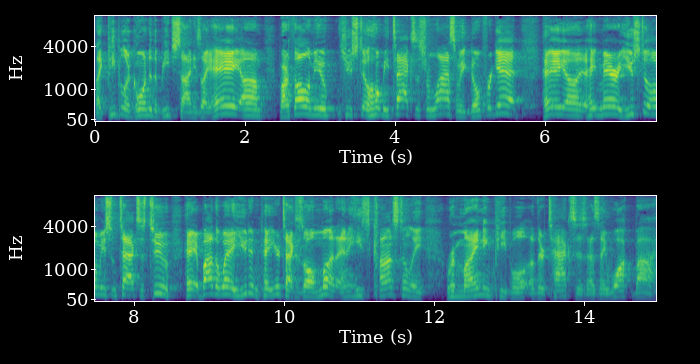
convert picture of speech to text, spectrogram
Like people are going to the beach side. And he's like, hey, um, Bartholomew, you still owe me taxes from last week. Don't forget. Hey, uh, hey, Mary, you still owe me some taxes too. Hey, by the way, you didn't pay your taxes all month. And he's constantly reminding people of their taxes as they walk by.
